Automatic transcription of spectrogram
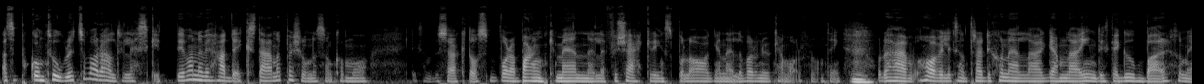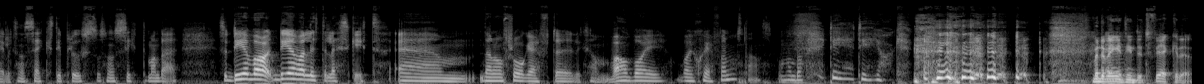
alltså på kontoret så var det aldrig läskigt. Det var när vi hade externa personer som kom och liksom besökte oss, våra bankmän eller försäkringsbolagen eller vad det nu kan vara för någonting. Och det här har vi liksom traditionella gamla indiska gubbar som är liksom 60 plus och så sitter man där. Så det var, det var lite läskigt. Um, när de frågar efter, liksom, vad, vad, är, vad är chefen någonstans? Och man bara, det, det är jag. Men det var ingenting du tvekade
